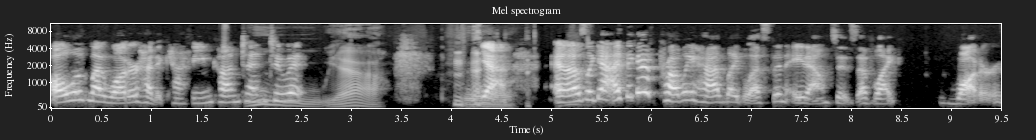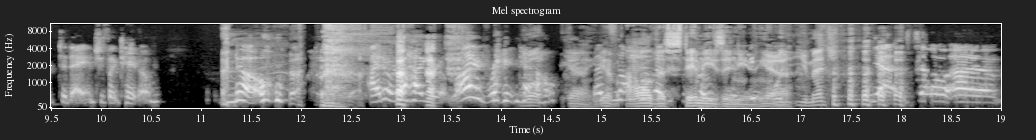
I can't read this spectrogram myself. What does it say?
all of my water had a caffeine content Ooh, to it. Yeah. yeah. And I was like, yeah, I think I've probably had like less than eight ounces of like water today. And she's like, Tatum, no, I don't know how you're alive right now. Well, yeah, you have all the stimmies in you. Yeah. Well, you mentioned. yeah. So, um,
